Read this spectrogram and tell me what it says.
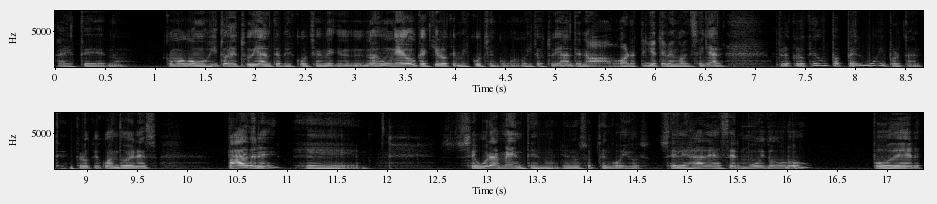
a este, ¿no? Como con ojitos de estudiante me escuchan. No es un ego que quiero que me escuchen como ojitos de estudiante, no, ahora yo te vengo a enseñar pero creo que es un papel muy importante. Creo que cuando eres padre, eh, seguramente, ¿no? yo no tengo hijos, se les ha de hacer muy duro poder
